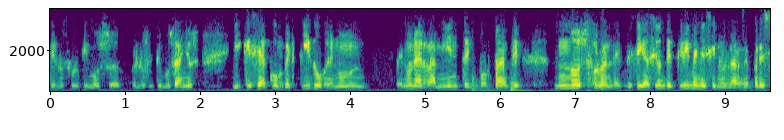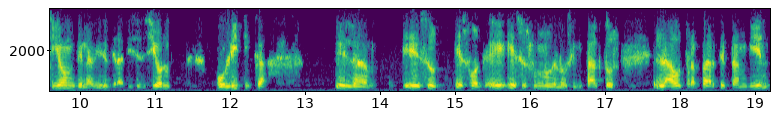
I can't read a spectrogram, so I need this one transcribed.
de los últimos uh, los últimos años y que se ha convertido en un en una herramienta importante no solo en la investigación de crímenes, sino en la represión de la, de la disensión política. El, uh, eso, eso, eso es uno de los impactos. La otra parte también,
